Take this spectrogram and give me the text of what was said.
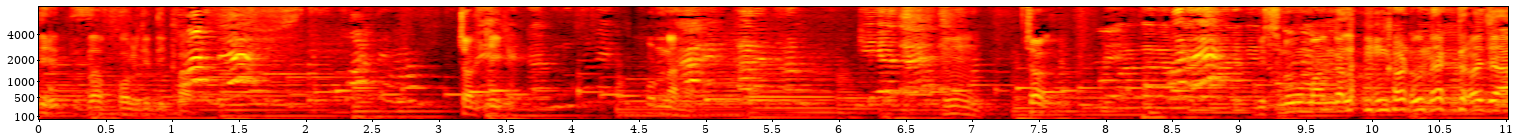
ये तो सब खोल के दिखा। चल, ठीक है। फोड़ना है। हम्म चल। विष्णु मंगलम गणुनक ध्वजा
